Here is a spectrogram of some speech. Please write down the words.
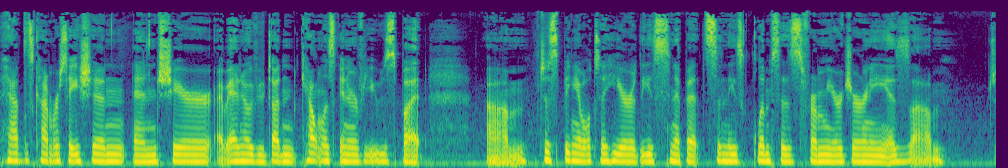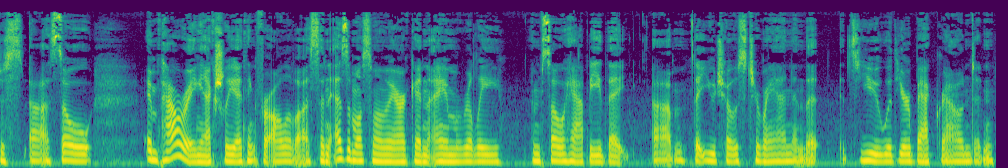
have this conversation and share. I, mean, I know you've done countless interviews, but um, just being able to hear these snippets and these glimpses from your journey is um, just uh, so empowering. Actually, I think for all of us. And as a Muslim American, I am really, I'm so happy that um, that you chose to run and that it's you with your background and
